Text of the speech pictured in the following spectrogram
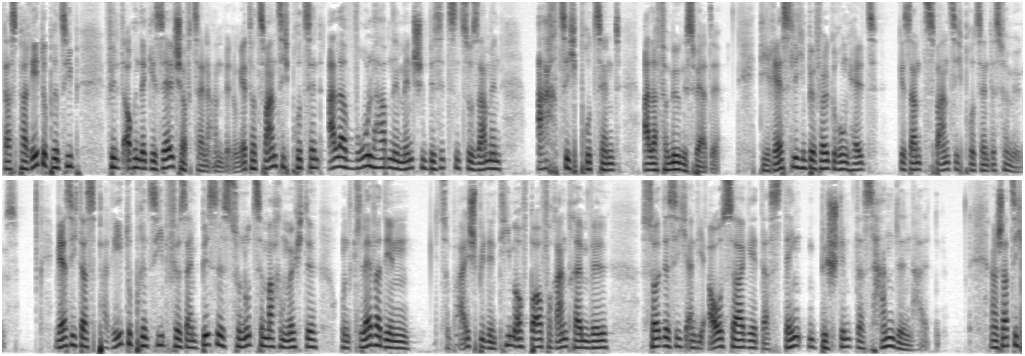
Das Pareto-Prinzip findet auch in der Gesellschaft seine Anwendung. Etwa 20 Prozent aller wohlhabenden Menschen besitzen zusammen 80 Prozent aller Vermögenswerte. Die restliche Bevölkerung hält gesamt 20 Prozent des Vermögens. Wer sich das Pareto-Prinzip für sein Business zunutze machen möchte und clever den, zum Beispiel den Teamaufbau vorantreiben will, sollte sich an die Aussage, das Denken bestimmt das Handeln halten. Anstatt sich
